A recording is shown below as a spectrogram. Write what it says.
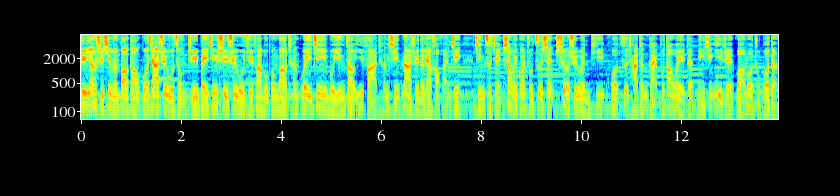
据央视新闻报道，国家税务总局北京市税务局发布公告称，为进一步营造依法诚信纳税的良好环境，请此前尚未关注自身涉税问题或自查整改不到位的明星艺人、网络主播等，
